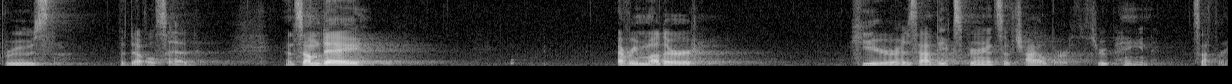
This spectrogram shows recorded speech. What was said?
bruise the devil's head. And someday, every mother here has had the experience of childbirth through pain, suffering.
